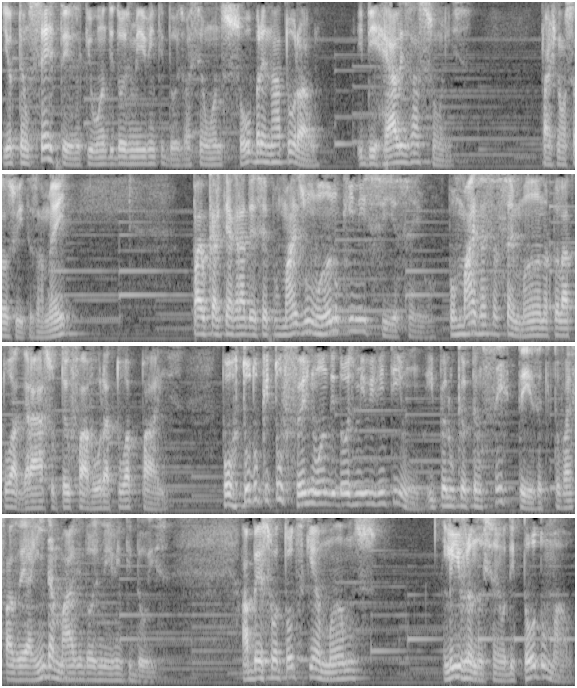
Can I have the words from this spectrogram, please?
E eu tenho certeza que o ano de 2022 vai ser um ano sobrenatural e de realizações para as nossas vidas. Amém? Pai, eu quero te agradecer por mais um ano que inicia, Senhor. Por mais essa semana, pela tua graça, o teu favor, a tua paz. Por tudo que tu fez no ano de 2021 e pelo que eu tenho certeza que tu vai fazer ainda mais em 2022. Abençoa todos que amamos Livra-nos, Senhor, de todo o mal.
